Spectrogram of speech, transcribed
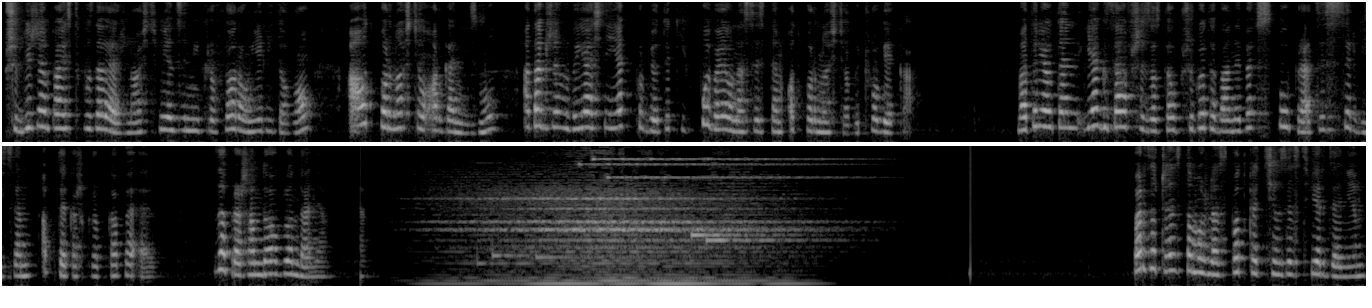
Przybliżę Państwu zależność między mikroflorą jelitową a odpornością organizmu, a także wyjaśnię, jak probiotyki wpływają na system odpornościowy człowieka. Materiał ten, jak zawsze, został przygotowany we współpracy z serwisem aptekarz.pl. Zapraszam do oglądania. Bardzo często można spotkać się ze stwierdzeniem,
